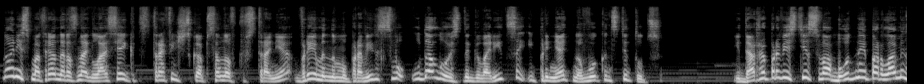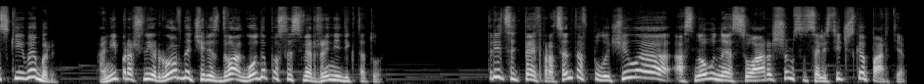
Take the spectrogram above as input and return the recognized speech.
Но, несмотря на разногласия и катастрофическую обстановку в стране, Временному правительству удалось договориться и принять новую конституцию. И даже провести свободные парламентские выборы. Они прошли ровно через два года после свержения диктатуры. 35% получила основанная Суарешем социалистическая партия.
